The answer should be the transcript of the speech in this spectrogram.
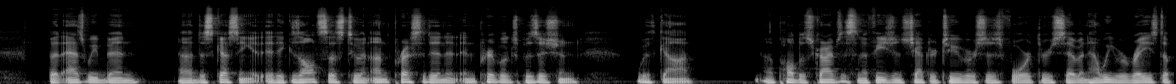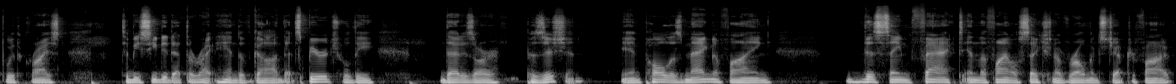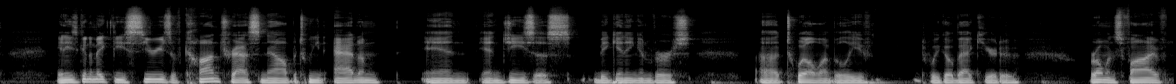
but as we've been uh, discussing it, it exalts us to an unprecedented and privileged position with God. Uh, Paul describes this in Ephesians chapter 2, verses 4 through 7, how we were raised up with Christ to be seated at the right hand of God, that spiritually, that is our position. And Paul is magnifying this same fact in the final section of Romans chapter 5 and he's going to make these series of contrasts now between Adam and and Jesus, beginning in verse uh, 12, I believe. If we go back here to Romans 5,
